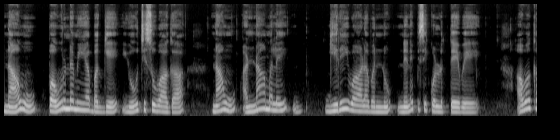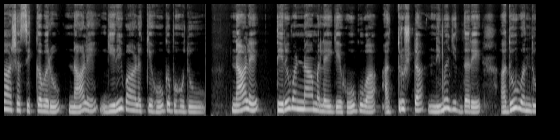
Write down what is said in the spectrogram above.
ನಾವು ಪೌರ್ಣಮಿಯ ಬಗ್ಗೆ ಯೋಚಿಸುವಾಗ ನಾವು ಅಣ್ಣಾಮಲೈ ಗಿರಿವಾಳವನ್ನು ನೆನಪಿಸಿಕೊಳ್ಳುತ್ತೇವೆ. ಅವಕಾಶ ಸಿಕ್ಕವರು ನಾಳೆ ಗಿರಿವಾಳಕ್ಕೆ ಹೋಗಬಹುದು. ನಾಳೆ ತಿರುವಣ್ಣಾಮಲೈಗೆ ಹೋಗುವ ಅದೃಷ್ಟ ನಿಮಗಿದ್ದರೆ ಅದು ಒಂದು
